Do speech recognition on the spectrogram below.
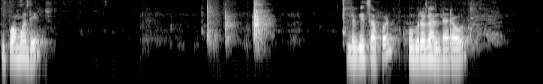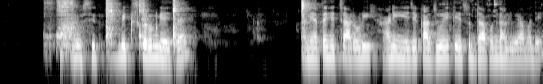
तुपामध्ये. लगेच आपण खोबरं घालणार आहोत. व्यवस्थित मिक्स करून घ्यायचं आहे. आणि आता हे चारोळी आणि हे जे काजू आहे ते सुद्धा आपण घालू यामध्ये.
